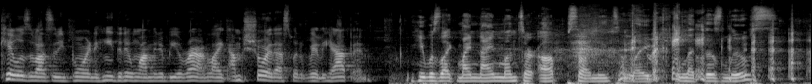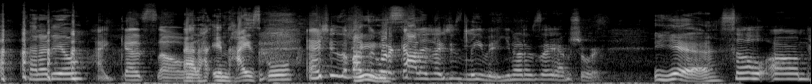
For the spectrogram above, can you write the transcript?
kid was about to be born and he didn't want me to be around. Like I'm sure that's what really happened. He was like, my nine months are up, so I need to like let this loose, kind of deal. I guess so. At in high school, and she's about to go to college, like she's leaving. You know what I'm saying? I'm sure. Yeah. So um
